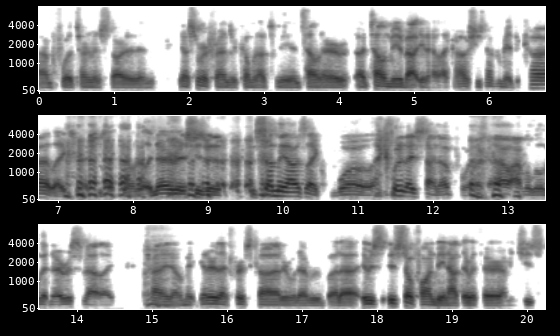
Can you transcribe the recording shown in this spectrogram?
um, before the tournament started. And you know, some of her friends are coming up to me and telling her, uh, telling me about, you know, like, oh, she's never made the cut. Like, you know, she's like feeling really nervous. She's been, and suddenly I was like, whoa, like, what did I sign up for? Like, oh, I'm a little bit nervous about like trying to you know make, get her that first cut or whatever. But uh, it was it was so fun being out there with her. I mean, she's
